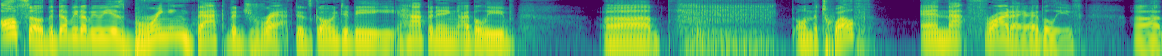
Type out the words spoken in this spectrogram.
Also, the WWE is bringing back the draft. It's going to be happening, I believe, uh, on the 12th. And that Friday, I believe, uh,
